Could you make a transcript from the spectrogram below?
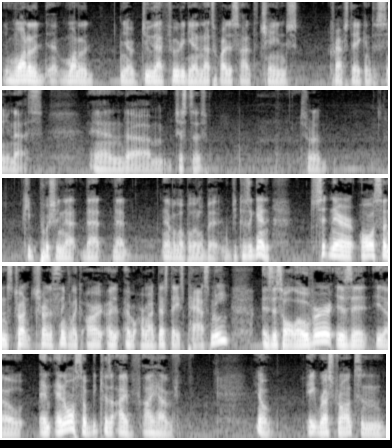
wanted to, wanted to you know do that food again, that's why I decided to change craft steak into CNS, and um, just to sort of keep pushing that that that envelope a little bit. Because again, sitting there all of a sudden trying, trying to think like are, are, my best days past me? Is this all over? Is it you know and and also because i've i have you know eight restaurants and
